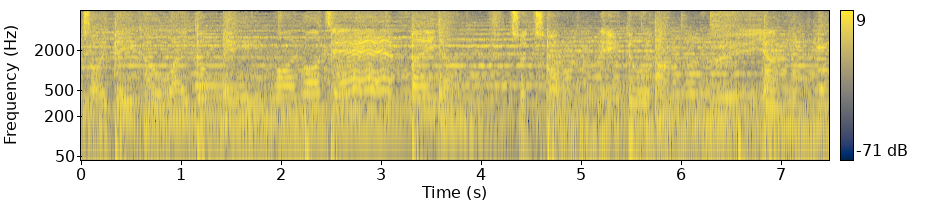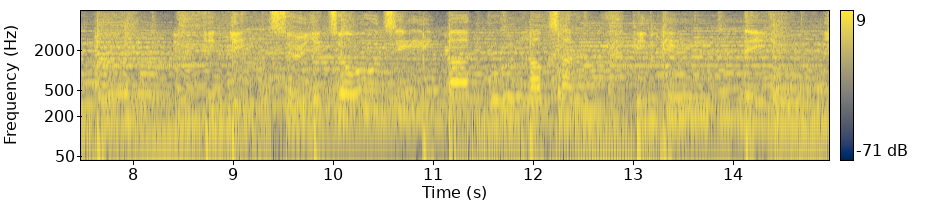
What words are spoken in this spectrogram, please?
在地球唯独你爱我这废人，出错你都肯去忍。然而谁亦早知不会合衬。偏偏你愿意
